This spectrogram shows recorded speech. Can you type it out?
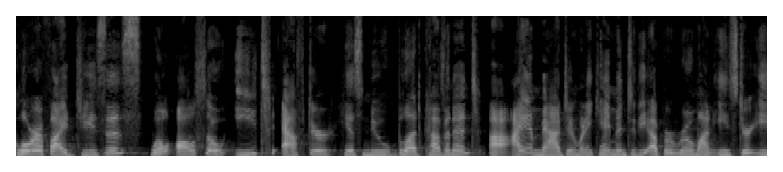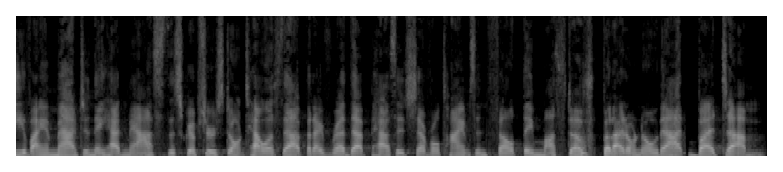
Glorified Jesus will also eat after his new blood covenant. Uh, I imagine when he came into the upper room on Easter Eve, I imagine they had Mass. The scriptures don't tell us that, but I've read that passage several times and felt they must have, but I don't know that But um,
